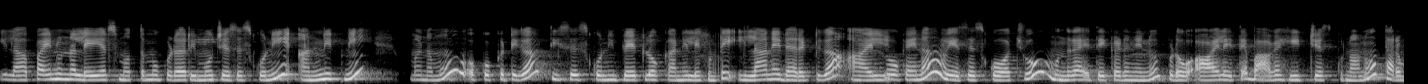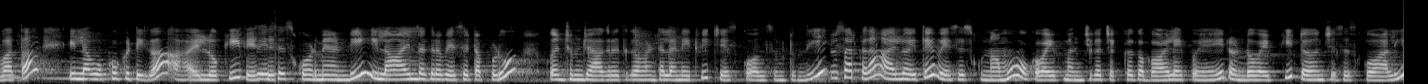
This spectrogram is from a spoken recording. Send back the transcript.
ఇలా పైన లేయర్స్ మొత్తము కూడా రిమూవ్ చేసేసుకొని అన్నిటినీ మనము ఒక్కొక్కటిగా తీసేసుకొని ప్లేట్లో కానీ లేకుంటే ఇలానే డైరెక్ట్గా ఆయిల్లోకైనా వేసేసుకోవచ్చు. ముందుగా అయితే ఇక్కడ నేను ఇప్పుడు ఆయిల్ అయితే బాగా హీట్ చేసుకున్నాను. తర్వాత ఇలా ఒక్కొక్కటిగా ఆయిల్లోకి వేసేసుకోవడమే అండి. ఇలా ఆయిల్ దగ్గర వేసేటప్పుడు కొంచెం జాగ్రత్తగా వంటలు అనేటివి చేసుకోవాల్సి ఉంటుంది. చూసారు కదా ఆయిల్లో అయితే వేసేసుకున్నాము. ఒకవైపు మంచిగా చక్కగా బాయిల్ అయిపోయాయి. రెండో వైపుకి టర్న్ చేసేసుకోవాలి.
